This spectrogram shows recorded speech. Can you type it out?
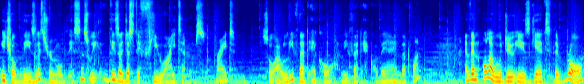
each of these let's remove this since we these are just a few items right? So I'll leave that echo leave that echo there and that one. And then all I will do is get the row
